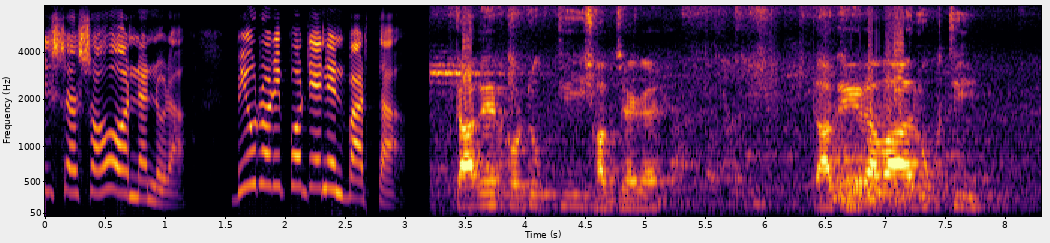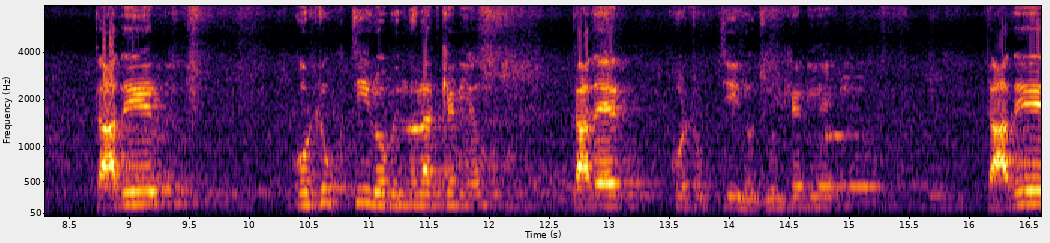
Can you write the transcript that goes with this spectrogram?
বিশ্বাস সহ অন্যান্যরা। ব্যুরো রিপোর্ট এনএন বার্তা। তাদের কটূক্তি সব জায়গায়। তাদের আবার উক্তি, তাদের কটূক্তি রবীন্দ্রনাথকে নিয়েও তাদের কটূক্তি নজরুলকে নিয়ে। তাদের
